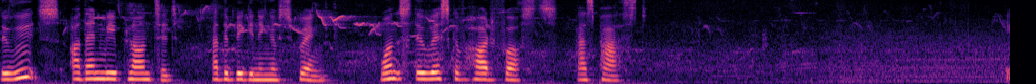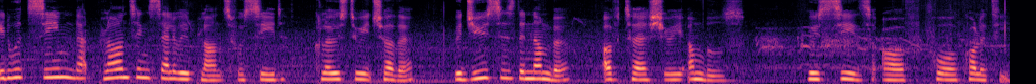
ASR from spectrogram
The roots are then replanted at the beginning of spring, once the risk of hard frosts has passed. It would seem that planting celery plants for seed close to each other reduces the number of tertiary umbels, whose seeds are of poor quality.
